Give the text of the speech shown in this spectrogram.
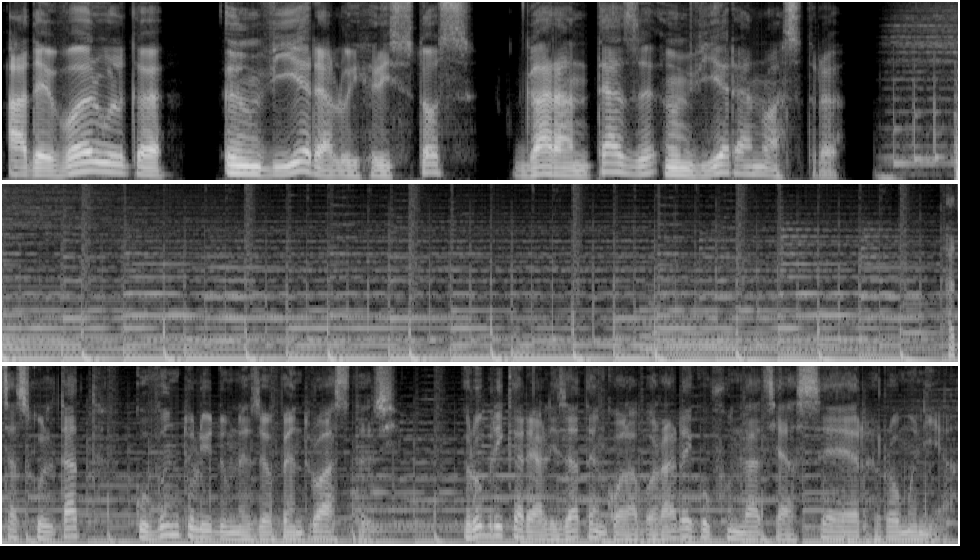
Adevărul că învierea lui Hristos garantează învierea noastră. Ați ascultat Cuvântul lui Dumnezeu pentru astăzi, rubrica realizată în colaborare cu Fundația SER România.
